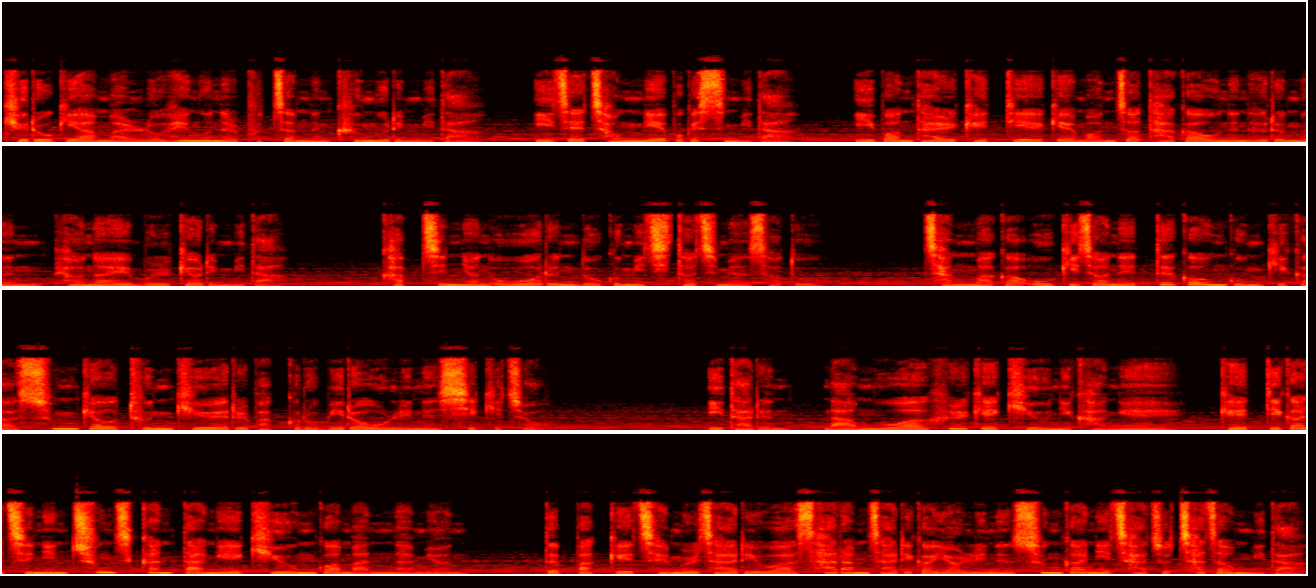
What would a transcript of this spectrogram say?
기록이야말로 행운을 붙잡는 그물입니다. 이제 정리해 보겠습니다. 이번 달 개띠에게 먼저 다가오는 흐름은 변화의 물결입니다. 갑진년 5월은 녹음이 짙어지면서도 장마가 오기 전에 뜨거운 공기가 숨겨둔 기회를 밖으로 밀어 올리는 시기죠. 이 달은 나무와 흙의 기운이 강해 개띠가 지닌 충직한 땅의 기운과 만나면 뜻밖의 재물 자리와 사람 자리가 열리는 순간이 자주 찾아옵니다.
